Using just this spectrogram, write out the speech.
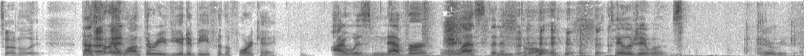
Totally. That's Uh, what I want the review to be for the 4K. I was never less than enthralled. Taylor J. Williams. There we go.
